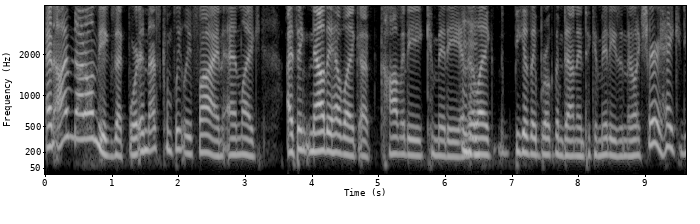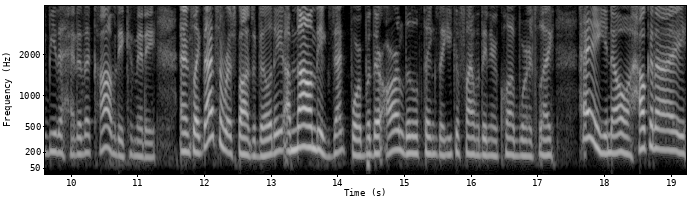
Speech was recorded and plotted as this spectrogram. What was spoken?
And I'm not on the exec board, and that's completely fine. And like, I think now they have like a comedy committee, and they're mm-hmm. like, because they broke them down into committees, and they're like, Sherry, hey, can you be the head of the comedy committee? And it's like, that's a responsibility. I'm not on the exec board, but there are little things that you can find within your club where it's like, hey, you know, how could I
